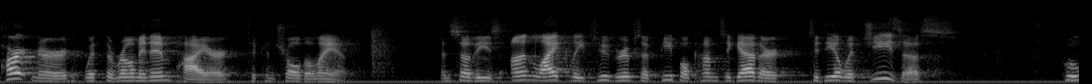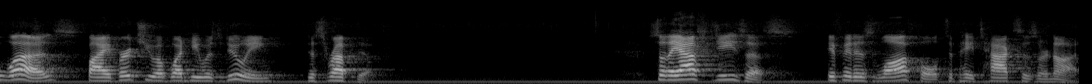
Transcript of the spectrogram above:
partnered with the Roman Empire to control the land. And so these unlikely two groups of people come together to deal with Jesus, who was, by virtue of what he was doing, disruptive. So they asked Jesus if it is lawful to pay taxes or not.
